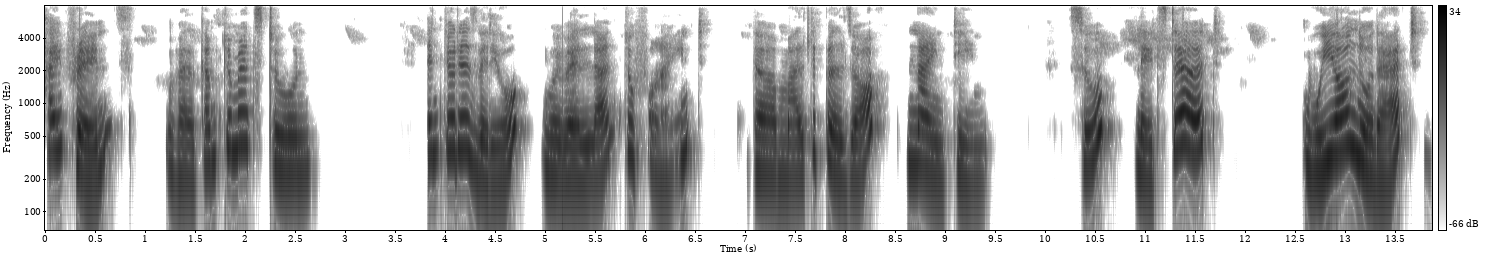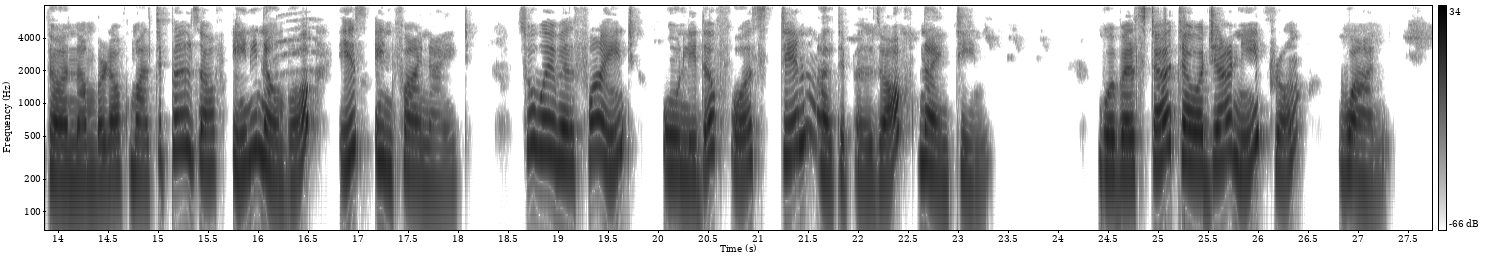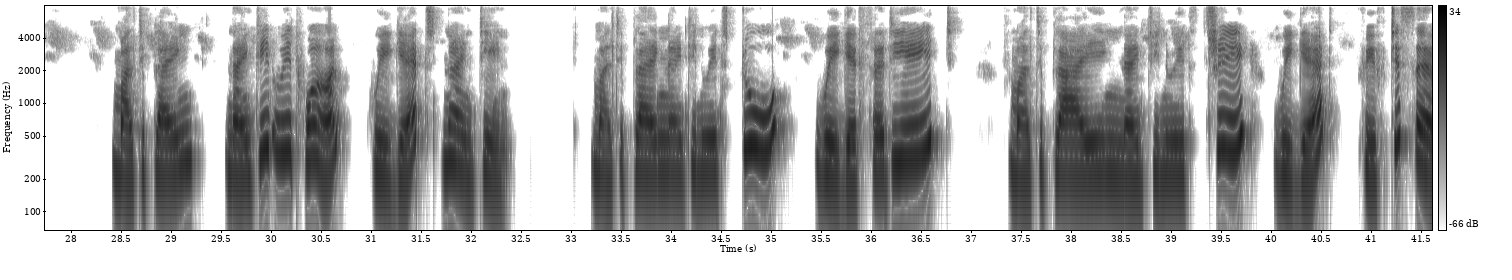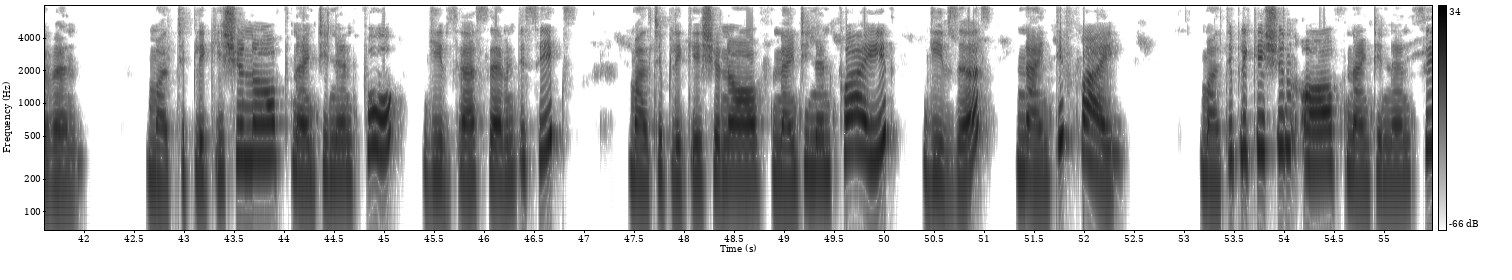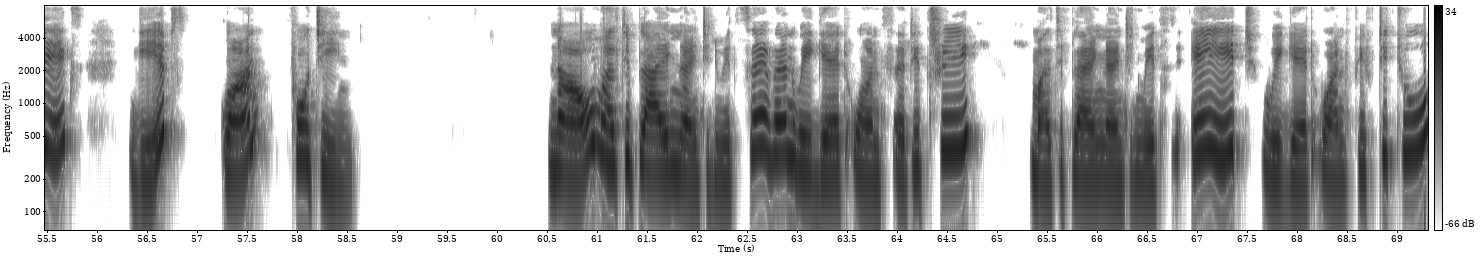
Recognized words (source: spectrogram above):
Hi friends, welcome to Mathstoon. In today's video, we will learn to find the multiples of 19. So, let's start. We all know that the number of multiples of any number is infinite. So, we will find only the first 10 multiples of 19. We will start our journey from 1. Multiplying 19 with 1, we get 19. Multiplying 19 with 2, we get 38. Multiplying 19 with 3, we get 57. Multiplication of 19 and 4 gives us 76. Multiplication of 19 and 5 gives us 95. Multiplication of 19 and 6 gives 114. Now multiplying 19 with 7 we get 133. Multiplying 19 with 8 we get 152.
